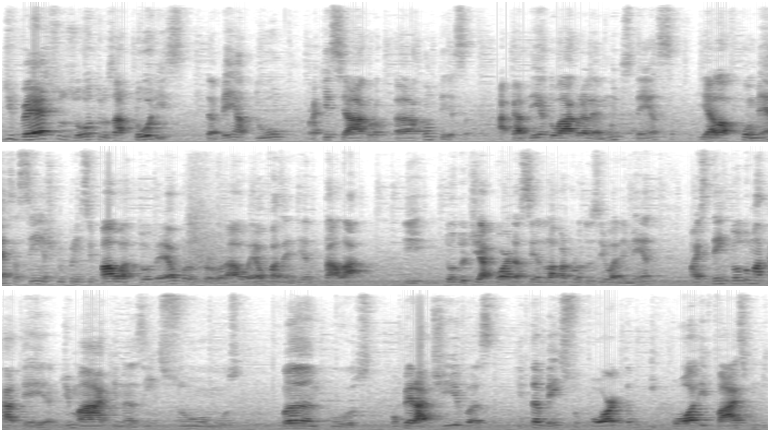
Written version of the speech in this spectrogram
Diversos outros atores também atuam para que esse agro uh, aconteça. A cadeia do agro é muito extensa e ela começa assim, acho que o principal ator é o produtor rural, é o fazendeiro que está lá e todo dia acorda cedo lá para produzir o alimento, mas tem toda uma cadeia de máquinas, insumos, bancos, cooperativas que também suportam e podem faz com que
